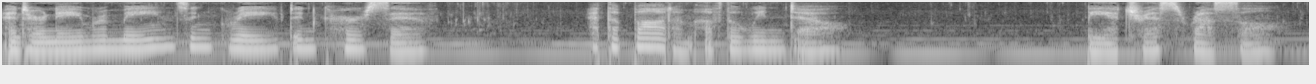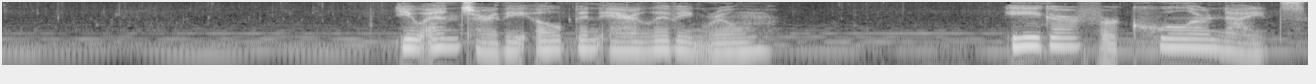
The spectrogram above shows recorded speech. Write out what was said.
and her name remains engraved in cursive at the bottom of the window. Beatrice Russell. You enter the open air living room, eager for cooler nights,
